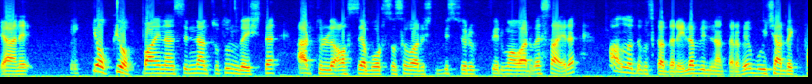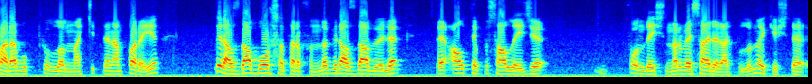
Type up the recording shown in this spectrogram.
yani yok yok Binance'inden tutun da işte her türlü Asya borsası var işte bir sürü firma var vesaire. Anladığımız kadarıyla bilinen tarafı bu içerideki para bu kullanılan kitlenen parayı biraz daha borsa tarafında biraz daha böyle ve altyapı sağlayıcı foundation'lar vesaireler kullanıyor ki işte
